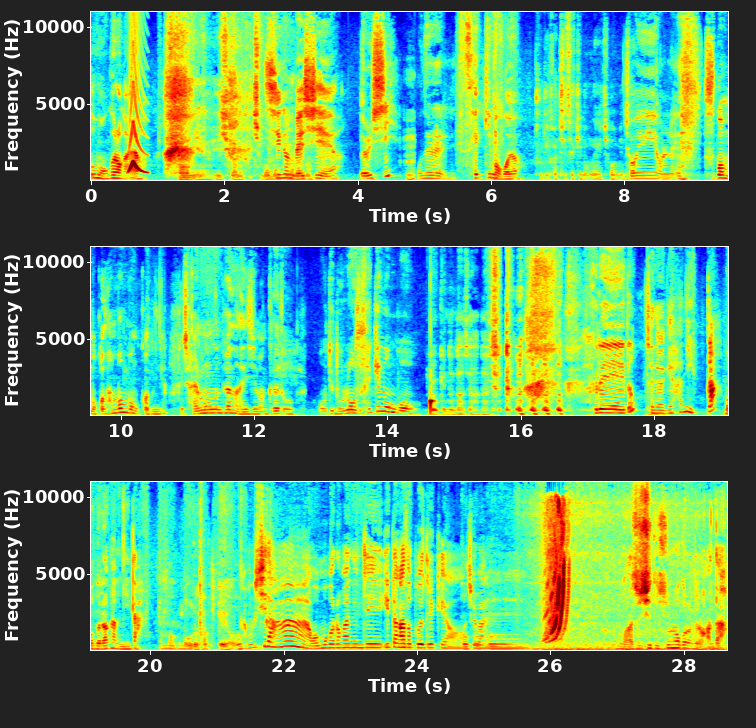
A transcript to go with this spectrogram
또 먹으러 가요. 처음이에요. 이 시간에 같이 뭐 지금 몇 시예요? 10시? 응. 오늘 세 끼 먹어요. 둘이 같이 새끼 먹는 게 처음이네. 저희 원래 두 번 먹거든 한번 먹거든요. 잘 먹는 편은 아니지만 그래도 어디 놀러 와서 세 끼 먹은 거 여기는 낮에 안 하니까 그래도 저녁에 하니까 먹으러 갑니다. 한번 먹으러 가볼게요. 가봅시다. 뭐 먹으러 가는지 이따 가서 보여드릴게요. 꼬꼬꼬. 제발. 뭐 아저씨들 술 먹으러 들어간다.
